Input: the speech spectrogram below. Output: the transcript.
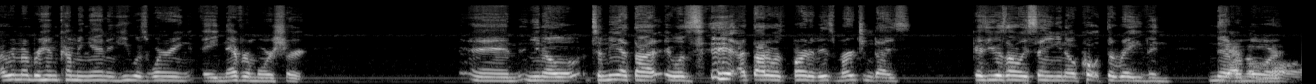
I remember him coming in and he was wearing a Nevermore shirt. And you know, to me, I thought it was I thought it was part of his merchandise because he was always saying, you know, quote the Raven, Nevermore. Nevermore.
